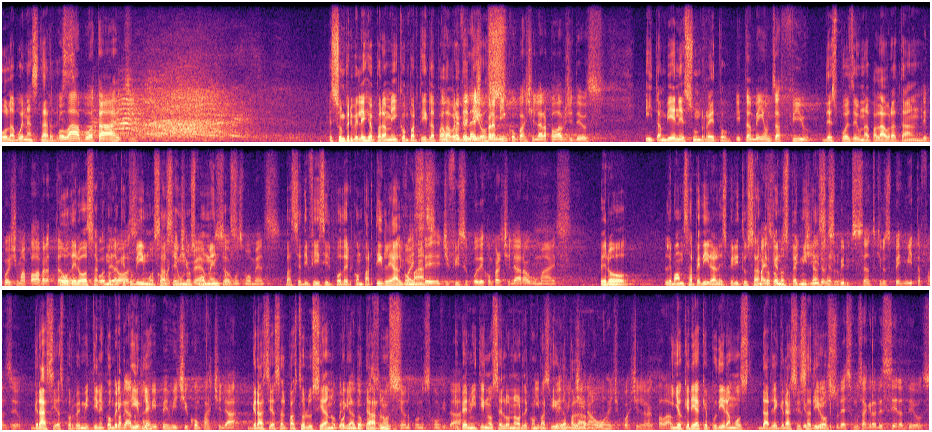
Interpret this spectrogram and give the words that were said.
Hola, buenas tardes. Olá, boa tarde. Es un privilegio para mí compartir la É um palabra de privilégio Dios para mim compartilhar a palavra de Deus y también es un reto e também é um desafio después de una palabra tan depois de uma palavra tão Poderosa como la que poderosa tuvimos como a hace que unos tivemos momentos. alguns momentos. va a ser difícil poder compartirle algo Vai más, ser difícil poder compartilhar algo mais, pero le vamos a pedir al Espíritu Santo que nos permita hacerlo. Espírito Santo que nos permita fazê-lo. Gracias por permitirme Obrigado por me compartirle, permitir compartilhar. gracias al pastor Luciano por Obrigado pastor invitarnos Luciano por nos convidar y permitirnos el honor de compartir la palabra. honra de compartilhar a palavra. Y yo quería que pudiéramos darle gracias a Dios a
